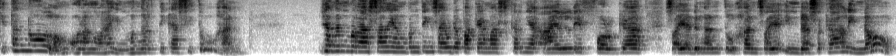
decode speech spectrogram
kita nolong orang lain mengerti kasih Tuhan. Jangan merasa yang penting saya udah pakai maskernya, I live for God, saya dengan Tuhan, saya indah sekali. No.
